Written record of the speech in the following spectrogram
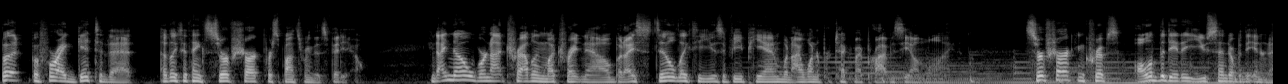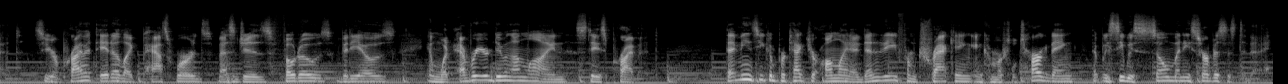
But before I get to that, I'd like to thank Surfshark for sponsoring this video. And I know we're not traveling much right now, but I still like to use a VPN when I want to protect my privacy online. Surfshark encrypts all of the data you send over the internet, so your private data like passwords, messages, photos, videos, and whatever you're doing online stays private. That means you can protect your online identity from tracking and commercial targeting that we see with so many services today.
